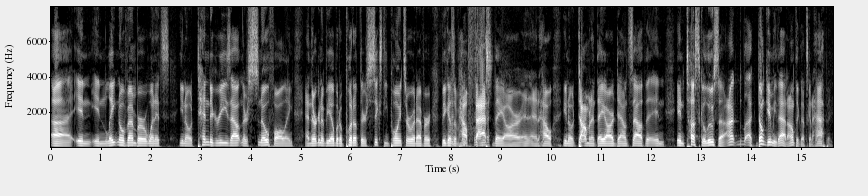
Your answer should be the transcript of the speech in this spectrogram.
uh, in in late November when it's you know 10 degrees out and there's snow falling and they're going to be able to put up their 60 points or whatever because of how fast they are and, and how you know dominant they are down south in in Tuscaloosa. I, look, don't give me that. I don't think that's going to happen.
